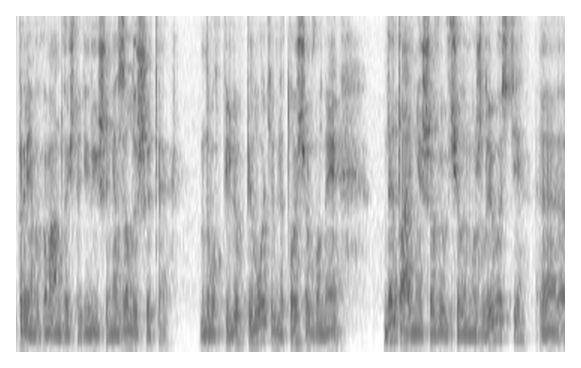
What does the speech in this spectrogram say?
прийняв командувач тоді рішення залишити двох пілотів для того, щоб вони детальніше вивчили можливості, е,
